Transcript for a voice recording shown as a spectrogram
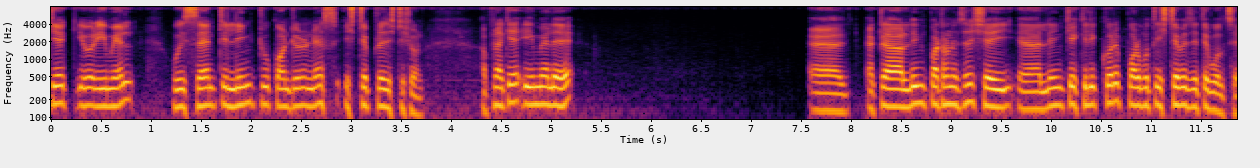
check your email we sent link to continue next step registration আপনাকে ইমেলে একটা লিঙ্ক পাঠানো হয়েছে। সেই লিঙ্কে ক্লিক করে পরবর্তী স্টেপে যেতে বলছে।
